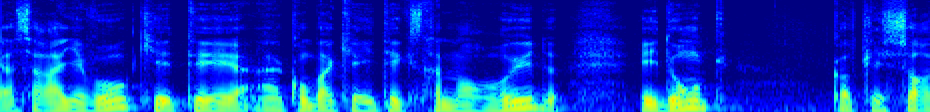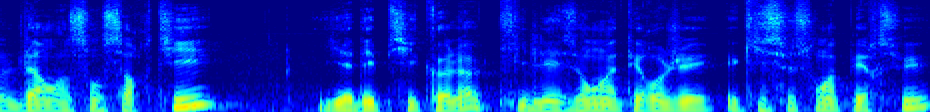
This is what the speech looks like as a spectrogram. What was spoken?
à Sarajevo, qui était un combat qui a été extrêmement rude. Et donc, quand les soldats en sont sortis, il y a des psychologues qui les ont interrogés et qui se sont aperçus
